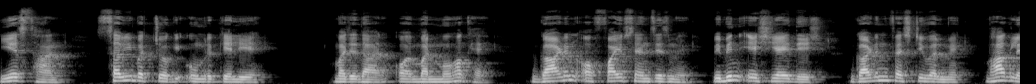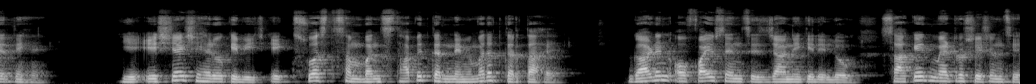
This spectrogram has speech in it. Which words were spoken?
ये स्थान सभी बच्चों की उम्र के लिए मज़ेदार और मनमोहक है। गार्डन ऑफ़ फाइव सेंसेस में विभिन्न एशियाई देश गार्डन फेस्टिवल में भाग लेते हैं। ये एशियाई शहरों के बीच एक स्वस्थ संबंध स्थापित करने में मदद करता है। गार्डन ऑफ़ फाइव सेंसेस जाने के लिए लोग साकेत मेट्रो स्टेशन से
